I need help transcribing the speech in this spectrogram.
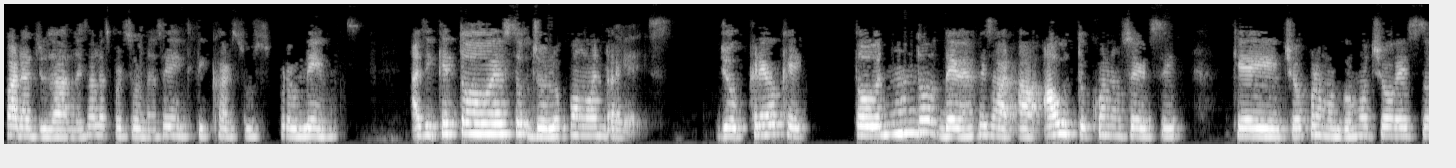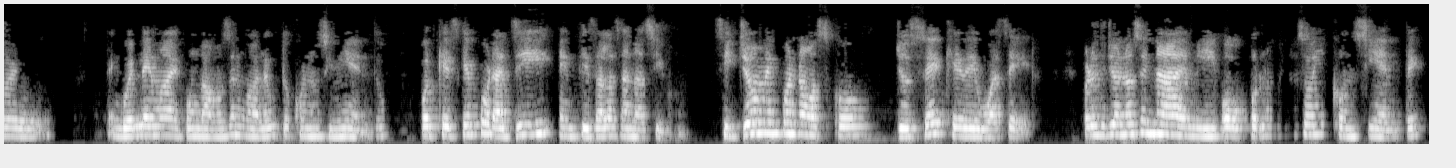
para ayudarles a las personas a identificar sus problemas. Así que todo esto yo lo pongo en redes. Yo creo que todo el mundo debe empezar a autoconocerse, que de hecho promulgo mucho esto tengo el lema de pongamos de nuevo el autoconocimiento, porque es que por allí empieza la sanación. Si yo me conozco, yo sé qué debo hacer. Pero si yo no sé nada de mí, o por lo menos soy consciente,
